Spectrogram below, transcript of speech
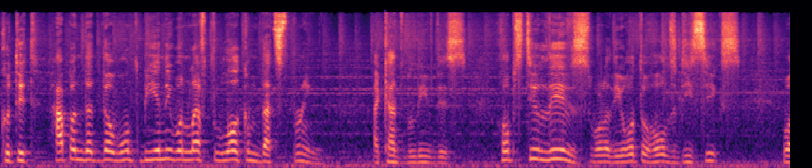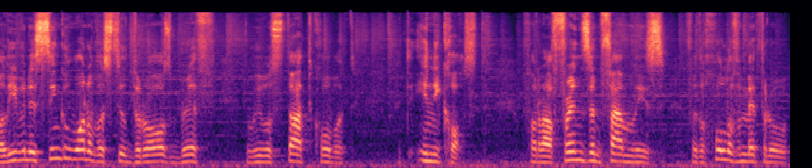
Could it happen that there won't be anyone left to welcome that spring? I can't believe this. Hope still lives while the Order holds D6, while even a single one of us still draws breath, we will start Korbut at any cost. For our friends and families, for the whole of Metro,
